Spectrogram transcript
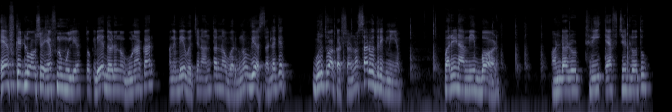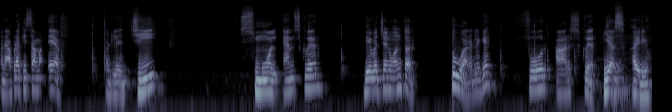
એફ કેટલું આવશે? એફનું મૂલ્ય. તો કે બે દળનો ગુણાકાર અને બે વચ્ચેના અંતરના વર્ગનો વ્યસ્ત, એટલે કે ગુરુત્વાકર્ષણનો સાર્વત્રિક નિયમ. પરિણામી બળ અંડર રૂટ થ્રી એફ જેટલું હતું અને આપણા કિસ્સામાં એફ એટલે જી સ્મોલ એમ સ્ક્વેર બે વચ્ચેનું અંતર ટુ આર એટલે કે ફોર આર સ્ક્વેર યસ આઈ રહ્યું.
